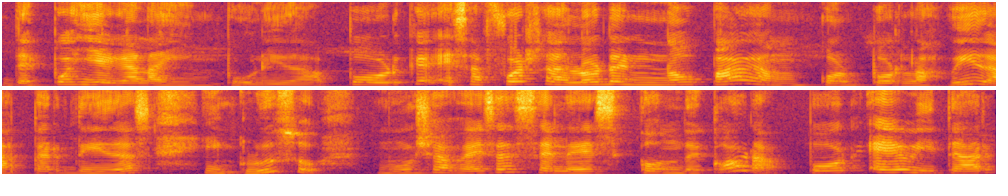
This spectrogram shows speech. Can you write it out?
Después llega la impunidad, porque esas fuerzas del orden no pagan por, las vidas perdidas, incluso muchas veces se les condecora por evitar,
